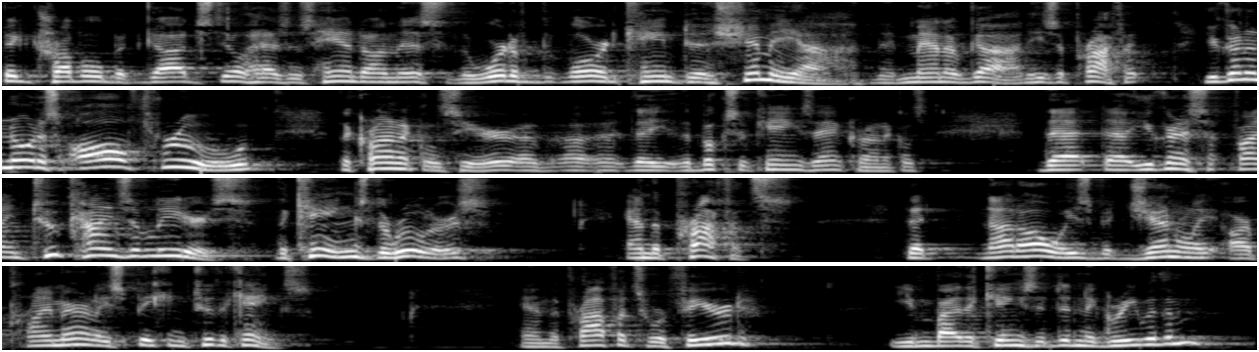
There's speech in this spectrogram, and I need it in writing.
big trouble, but God still has his hand on this. The word of the Lord came to Shemaiah, the man of God. He's a prophet. You're going to notice all through the Chronicles here, of uh, the, the books of Kings and Chronicles, that uh, you're going to find two kinds of leaders. The kings, the rulers, and the prophets that not always, but generally are primarily speaking to the kings. And the prophets were feared, even by the kings that didn't agree with them.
